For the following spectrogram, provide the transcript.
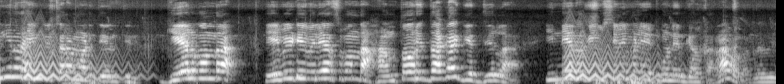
ನೀನು ಹೆಂಗ್ ವಿಚಾರ ಮಾಡ್ತೀಯ ಅಂತೀನಿ. ಗೇಲ್ ಬಂದ ಎ ಬಿ ಡಿ ವಿಲಿಯರ್ಸ್ ಬಂದ ಅಂತವ್ರಿದ್ದಾಗ ಗೆದ್ದಿಲ್ಲ. ಇನ್ನೇನು ಸಿಲಿಮಿಲಿ ಇಟ್ಕೊಂಡೇನ್ ಗೆಲ್ತಾರ? ರವಿ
